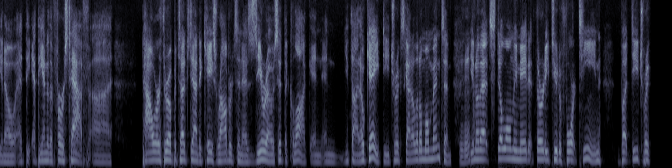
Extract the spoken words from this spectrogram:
you know, at the at the end of the first half. Uh, Power threw up a touchdown to Case Robertson as zeros hit the clock, and and you thought, okay, Dietrich's got a little momentum. Mm-hmm. You know, that still only made it 32 to 14, but Dietrich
